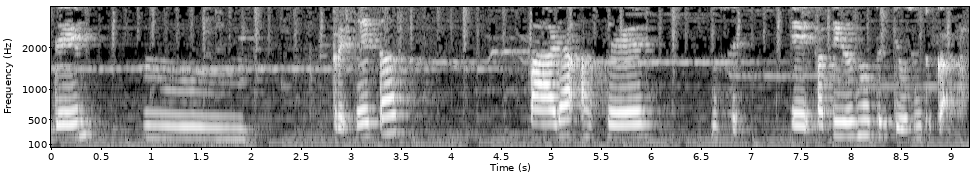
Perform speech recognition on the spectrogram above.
de... Mmm, recetas para hacer, no sé, eh, nutritivos en tu casa,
